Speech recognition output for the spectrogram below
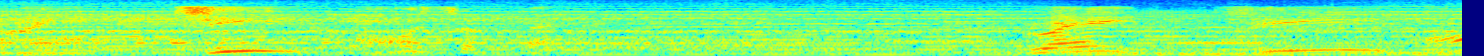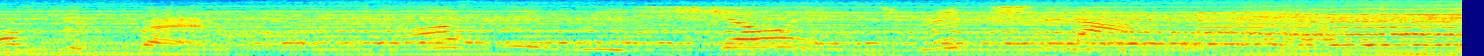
Great G Horsefat. Great G Horsefat. Horsey will show his rich life.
